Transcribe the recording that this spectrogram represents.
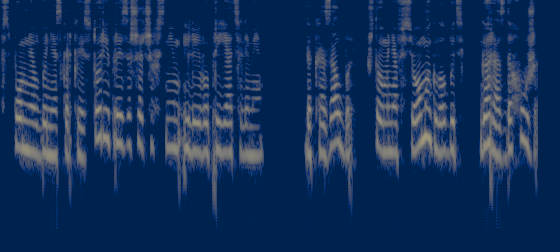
вспомнил бы несколько историй, произошедших с ним или его приятелями, доказал бы, что у меня все могло быть гораздо хуже.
